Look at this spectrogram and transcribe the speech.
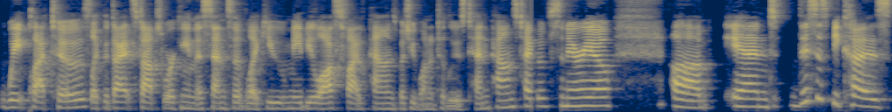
weight plateaus like the diet stops working in the sense of like you maybe lost five pounds but you wanted to lose 10 pounds type of scenario um, and this is because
